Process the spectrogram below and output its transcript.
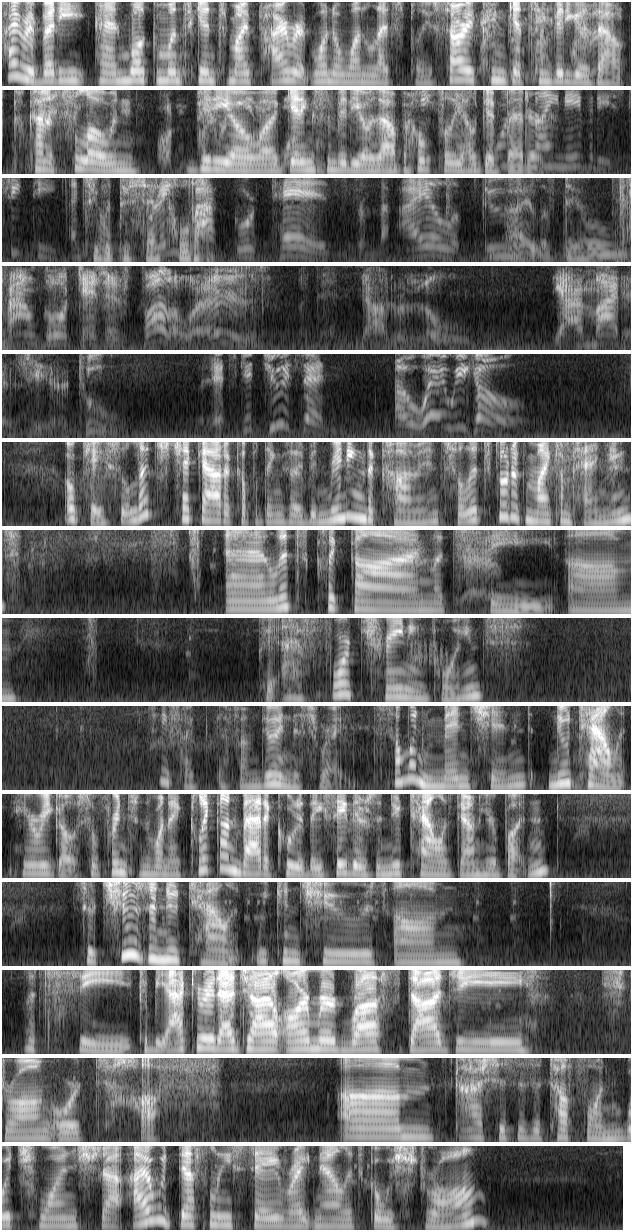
Hi everybody, and welcome once again to my Pirate 101 Let's Play. Sorry I couldn't get some videos out. I'm kind of slow in video, uh, getting some videos out, but hopefully I'll get better. Let's see what this says. Hold on. From the Isle of Doom. Isle of Doom. Found Cortez's followers, but they're not alone. The Armada's here, too. Let's get to it then. Away we go. Okay, so let's check out a couple things. I've been reading the comments, so let's go to my companions. And let's click on, let's see. Um, okay, I have four training points. Let's see if, I, if I'm doing this right. Someone mentioned new talent. Here we go. So for instance, when I click on Batacuda, they say there's a new talent down here button. So choose a new talent. We can choose, um, let's see. It could be accurate, agile, armored, rough, dodgy, strong, or tough. Um, gosh, this is a tough one. Which one should I would definitely say right now, let's go with strong.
